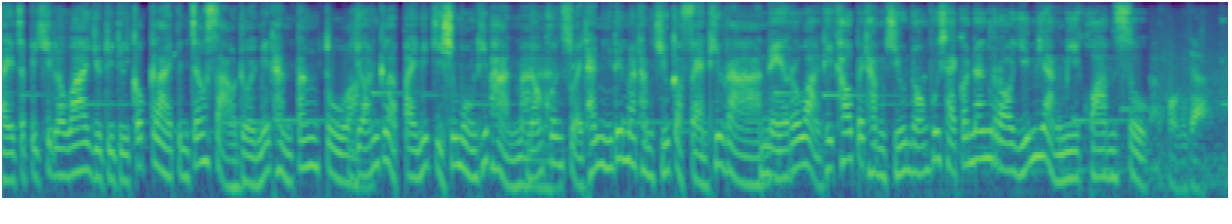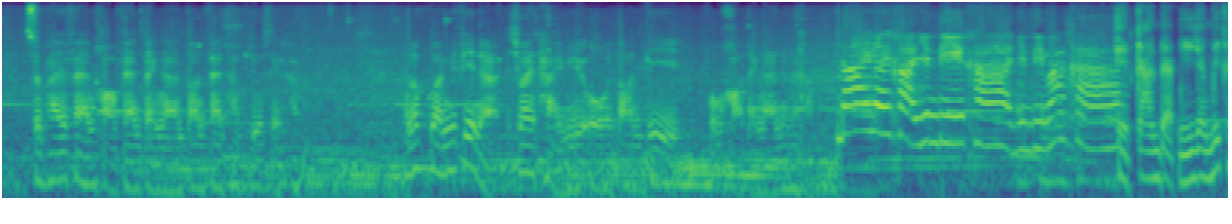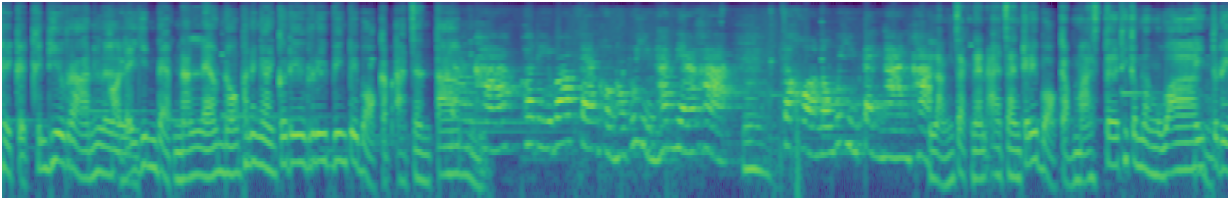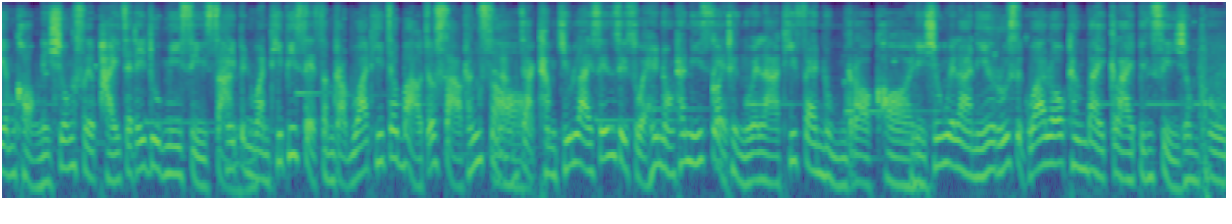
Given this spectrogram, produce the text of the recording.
รจะไปคิดแล้วว่าอยู่ดีๆ ก็กลายเป็นเจ้าสาวโดยไม่ทันตั้งตัว ย้อนกลับไปไม่กี่ชั่วโมงที่ผ่านมา น้องคนสวยท่านนี้ได้มาทำคิ้วกับแฟนที่ร้าน ในระหว่างที่เข้าไปทำคิ้วน้องผู้ชายก็นั่งรอยิ้มอย่างมีความสุข ผมจะเซอร์ไพรส์แฟนขอแฟนแต่งงานตอนแฟนทำคิ้วเสร็จครับรบกวนพี่ๆเนี่ยช่วยถ่ายวิดีโอตอนที่ผมขอแต่งงานได้ไหมครับ ยค่ะยินดีค่ะ ยินดีมากค่ะ เหตุการณ์แบบนี้ยังไม่เคยเกิดขึ้นที่ร้านเลย พอได้ยินแบบนั้นแล้วน้องพนักงานก็ได้รีบวิ่งไปบอกกับอาจารย์ตั้อามจารย์คะพอดีว่าแฟนของน้องผู้หญิงท่านเนี้ยค่ะ จะขอน้องผู้หญิงแต่งงานค่ะ หลังจากนั้นอาจารย์ก็ได้บอกกับมาสเตอร์ที่กำลังวาดให้เตรียมของในช่วงเซอร์ไพรส์จะได้ดูมีสีสันให้เป็นวันที่พิเศษสำหรับว่าที่เจ้าบ่าวเจ้าสาวทั้งสองหลังจากทำคิ้วลายเส้นสวยๆให้น้องท่านนี้เสร็จก็ถึงเวลาที่แฟนหนุ่มรอคอยในช่วงเวลานี้รู้สึกว่าโลกทั้งใบกลายเป็นสีชมพู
